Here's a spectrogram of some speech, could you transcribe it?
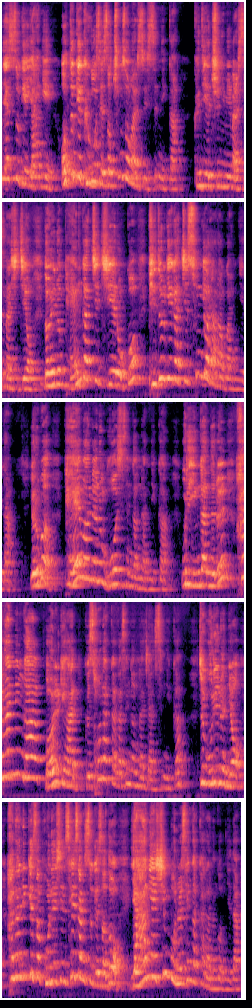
때 속의 양이 어떻게 그곳에서 충성할 수 있습니까? 그 뒤에 주님이 말씀하시지요. 너희는 뱀같이 지혜롭고 비둘기같이 순결하라고 합니다. 여러분, 뱀 하면은 무엇이 생각납니까? 우리 인간들을 하나님과 멀게 한 그 선악과가 생각나지 않습니까? 즉 우리는요 하나님께서 보내신 세상 속에서도 양의 신분을 생각하라는 겁니다.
